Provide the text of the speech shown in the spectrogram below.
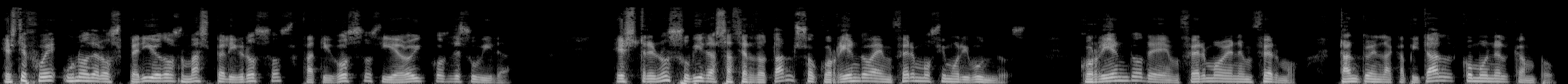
Este fue uno de los períodos más peligrosos, fatigosos y heroicos de su vida estrenó su vida sacerdotal socorriendo a enfermos y moribundos, corriendo de enfermo en enfermo, tanto en la capital como en el campo.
